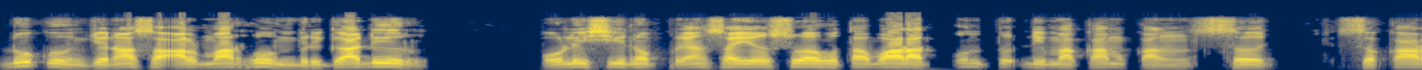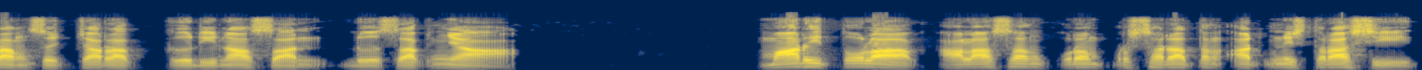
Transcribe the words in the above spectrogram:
Dukung jenazah almarhum Brigadir Polisi Nopriansa Yosua Huta Barat untuk dimakamkan se sekarang secara kedinasan, desaknya. Mari tolak alasan kurang persyaratan administrasi,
